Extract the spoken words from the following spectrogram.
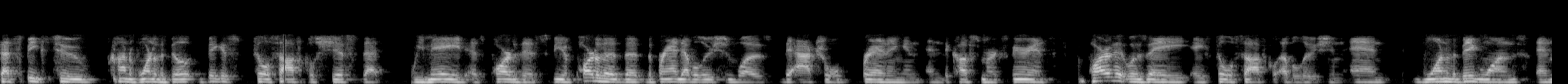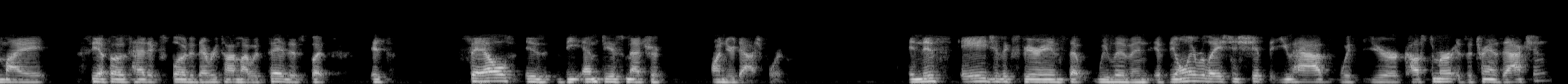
that speaks to kind of one of the biggest philosophical shifts that we made as part of this. You know, part of the, the, the brand evolution was the actual branding and, and the customer experience. Part of it was a, a philosophical evolution. And one of the big ones, and my CFO's head exploded every time I would say this, but it's sales is the emptiest metric on your dashboard in this age of experience that we live in, if the only relationship that you have with your customer is a transaction,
